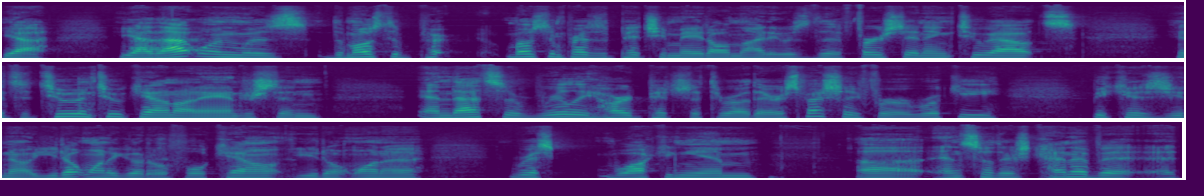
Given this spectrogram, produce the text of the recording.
Yeah, yeah, that uh, one was the most imp- most impressive pitch he made all night. It was the first inning, two outs. It's a two and two count on Anderson, and that's a really hard pitch to throw there, especially for a rookie, because you know you don't want to go to a full count, you don't want to risk walking him, uh, and so there's kind of a, a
